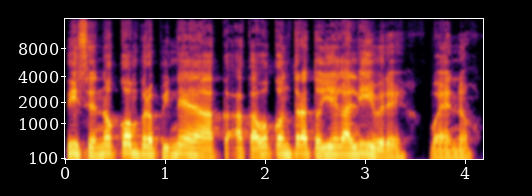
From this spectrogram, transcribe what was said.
Dice, no compro Pineda, ac- acabó contrato, llega libre. Bueno,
